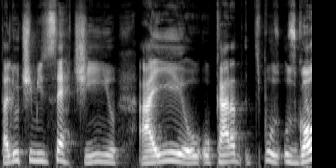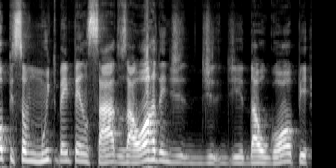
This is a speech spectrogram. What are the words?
tá ali o time certinho, aí o, o cara, tipo, os golpes são muito bem pensados, a ordem de, de, de, dar o golpe,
